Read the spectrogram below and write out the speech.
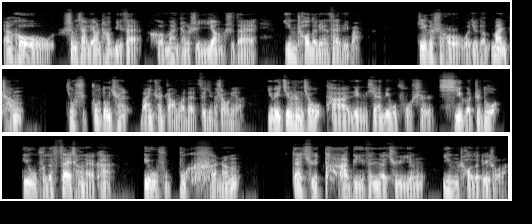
然后剩下两场比赛和曼城是一样，是在英超的联赛里边。这个时候，我觉得曼城就是主动权完全掌握在自己的手里了，因为净胜球他领先利物浦是七个之多。利物浦的赛程来看，利物浦不可能再去大比分的去赢英超的对手了。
